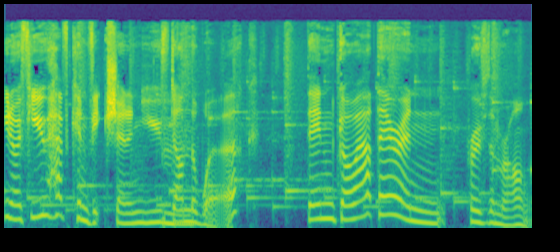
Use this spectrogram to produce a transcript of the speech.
you know, if you have conviction and you've mm. done the work, then go out there and prove them wrong.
